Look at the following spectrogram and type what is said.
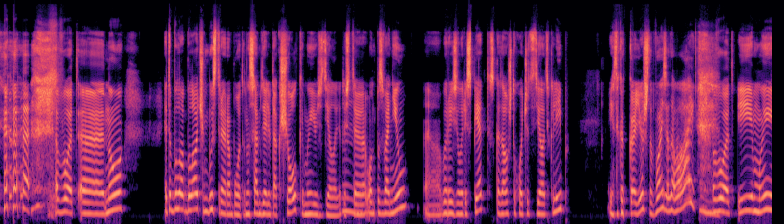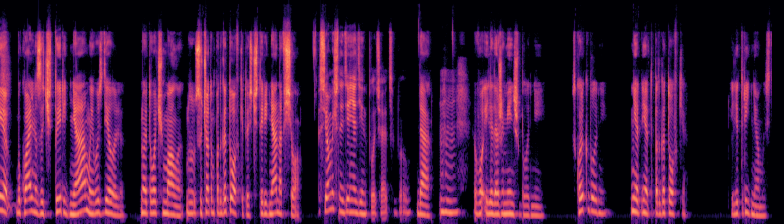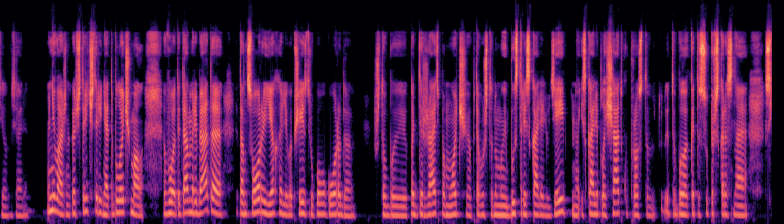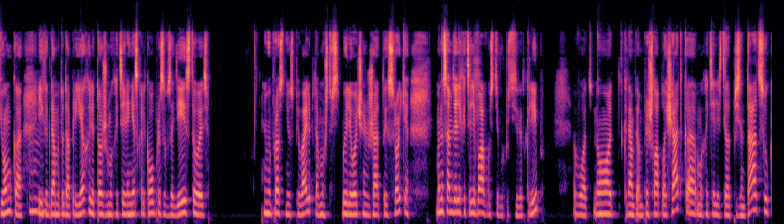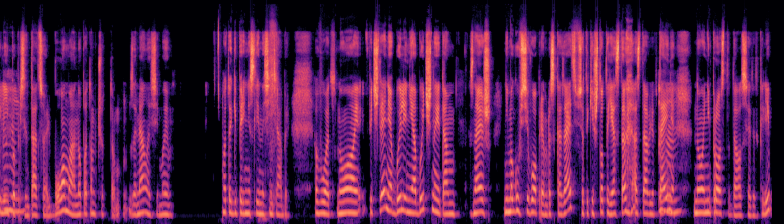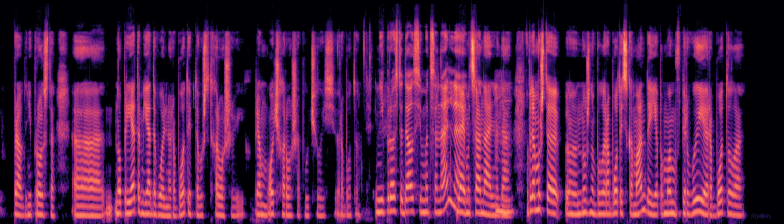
Вот. Э, ну, это была была очень быстрая работа, на самом деле, так, щелк, и мы ее сделали. То есть э, он позвонил, э, выразил респект, сказал, что хочет сделать клип. Я такая, конечно, Вася, давай. Вот. И мы буквально за 4 дня мы его сделали. Но это очень мало. Ну, с учетом подготовки, то есть 4 дня на все. Съемочный день один, получается, был. Да. Угу. Или даже меньше было дней. Сколько было дней? Нет, нет, подготовки. Или три дня мы сделали, взяли. Ну, неважно, короче, 3-4 дня. Это было очень мало. Вот, и там ребята, танцоры ехали вообще из другого города, чтобы поддержать, помочь, потому что ну, мы быстро искали людей, искали площадку, просто это была какая-то суперскоростная съемка. Mm-hmm. И когда мы туда приехали, тоже мы хотели несколько образов задействовать мы просто не успевали, потому что были очень сжатые сроки. Мы на самом деле хотели в августе выпустить этот клип, вот. Но когда там пришла площадка, мы хотели сделать презентацию клипа, mm-hmm. презентацию альбома, но потом что-то там замялось, и мы в итоге перенесли на сентябрь. Вот. Но впечатления были необычные, там, знаешь, не могу всего прям рассказать, все-таки что-то я оставлю в тайне, mm-hmm. но не просто дался этот клип, правда, не просто. Э, но при этом я довольна работой, потому что это хорошая, прям очень хорошая получилась работа. Не просто дался эмоционально? Да, эмоционально, угу. да. Ну, потому что э, нужно было работать с командой. Я, по-моему, впервые работала,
